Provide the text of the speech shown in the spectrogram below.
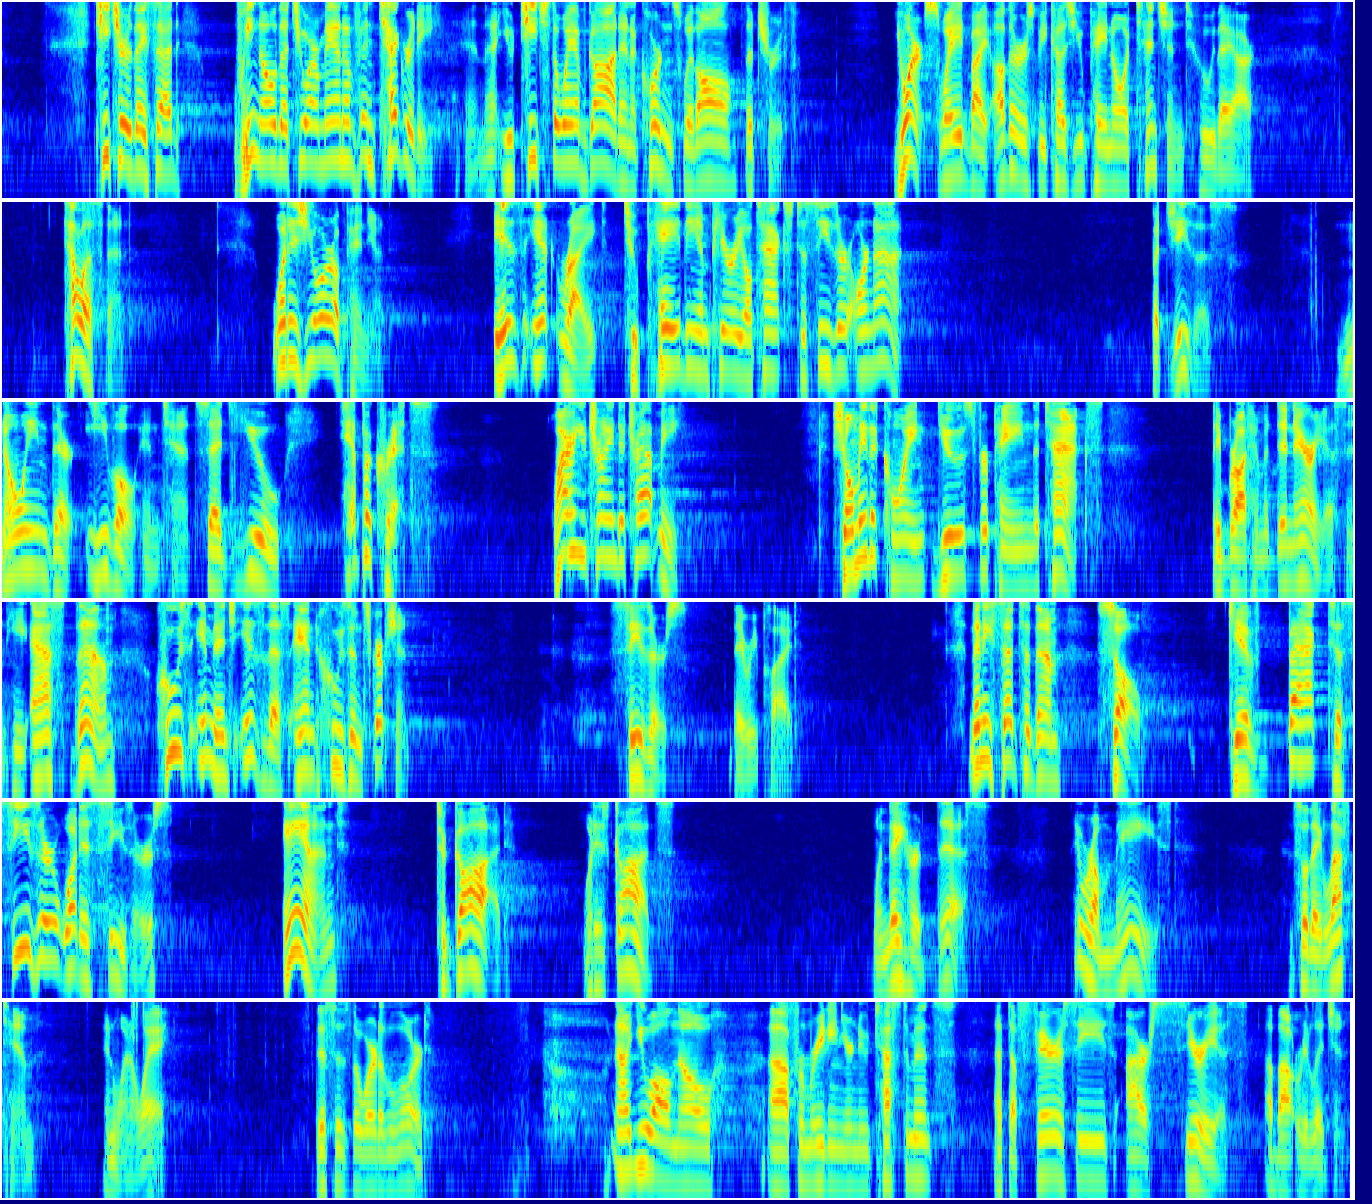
Teacher, they said, we know that you are a man of integrity and that you teach the way of God in accordance with all the truth. You aren't swayed by others because you pay no attention to who they are. Tell us then, what is your opinion? Is it right to pay the imperial tax to Caesar or not? But Jesus, knowing their evil intent, said, You hypocrites, why are you trying to trap me? Show me the coin used for paying the tax. They brought him a denarius, and he asked them, Whose image is this and whose inscription? Caesar's, they replied. Then he said to them, So, give back to Caesar what is Caesar's, and to God what is God's. When they heard this, they were amazed. And so they left him and went away. This is the word of the Lord. Now, you all know uh, from reading your New Testaments that the Pharisees are serious about religion.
